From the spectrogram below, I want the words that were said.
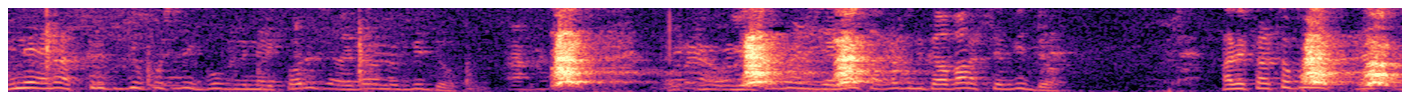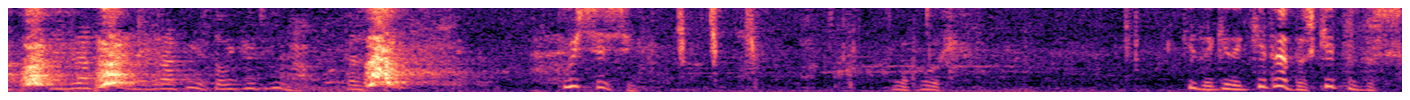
Είναι ένα street view, πώ είναι η Google με εικόνε, αλλά δεν με βίντεο. Οι επόμενε γενιέ θα βλέπουν την Καβάλα σε βίντεο. Άντε, ευχαριστώ πολύ. Εγγραφή, εγγραφή στο YouTube. Πού είσαι εσύ; Κοίτα, κοίτα, κοίτα τους, κοίτα τους.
